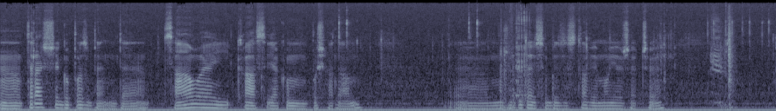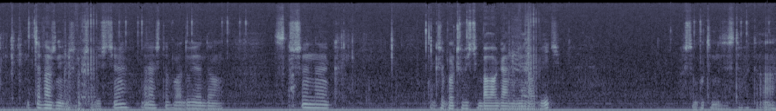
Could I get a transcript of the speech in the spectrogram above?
E, Teraz się go pozbędę. Całej kasy jaką posiadam. E, Może tutaj sobie zostawię moje rzeczy. Te ważniejsze oczywiście. Resztę właduję do skrzynek. Tak, żeby oczywiście bałaganu nie robić. Jeszcze buty mi zostały, ta.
